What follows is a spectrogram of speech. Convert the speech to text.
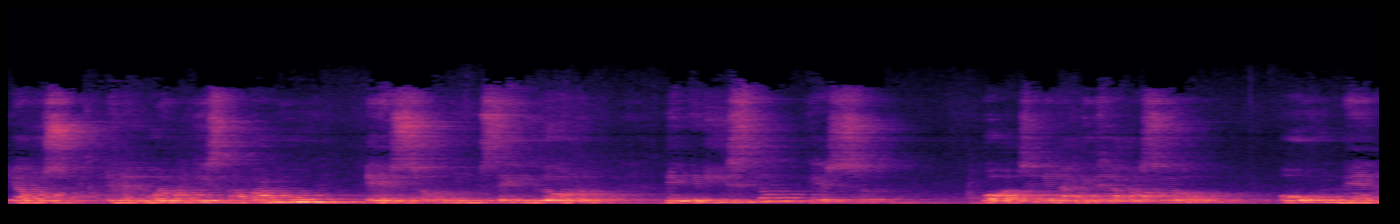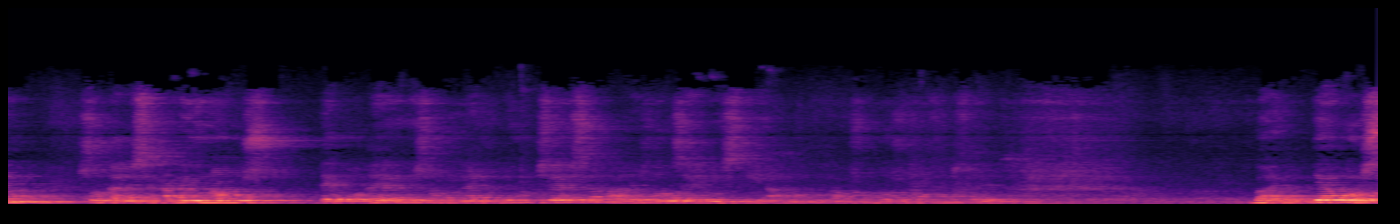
Llavors, en el poema que escapa nu és un seguidor de Cristo, que és boig en la vida de la passió, ou un neno sota l'escenari d'un abús de poder, que són les dutxes a les 12 de migdia, no? Són dos noms de... Vale. Llavors,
